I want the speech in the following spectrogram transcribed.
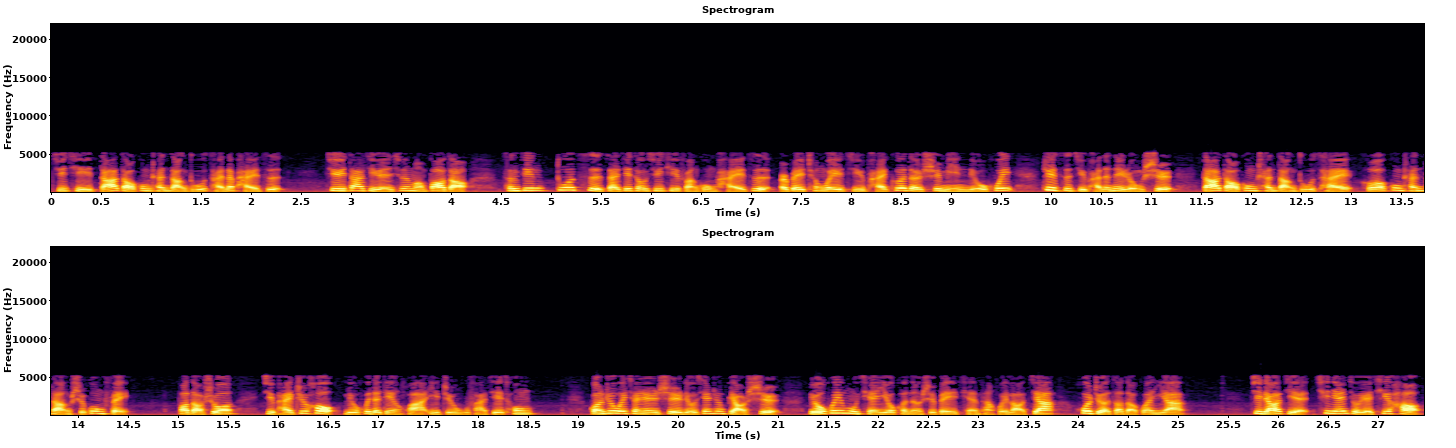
举起“打倒共产党独裁”的牌子。据大纪元新闻网报道。曾经多次在街头举起反共牌子而被称为“举牌哥”的市民刘辉，这次举牌的内容是“打倒共产党独裁”和“共产党是共匪”。报道说，举牌之后，刘辉的电话一直无法接通。广州维权人士刘先生表示，刘辉目前有可能是被遣返回老家，或者遭到关押。据了解，去年九月七号，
